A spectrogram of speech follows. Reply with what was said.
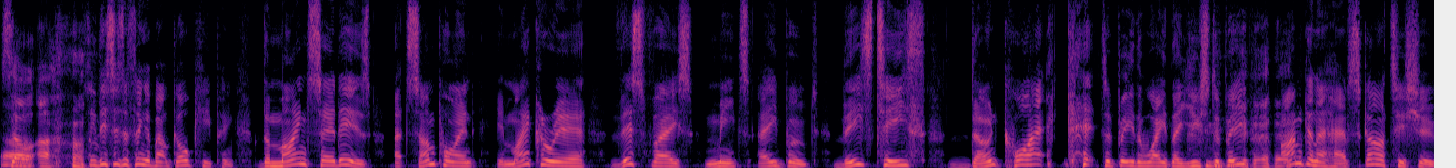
So uh, see, this is the thing about goalkeeping. The mindset is at some point in my career, this face meets a boot. These teeth don't quite get to be the way they used to be. I'm going to have scar tissue.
